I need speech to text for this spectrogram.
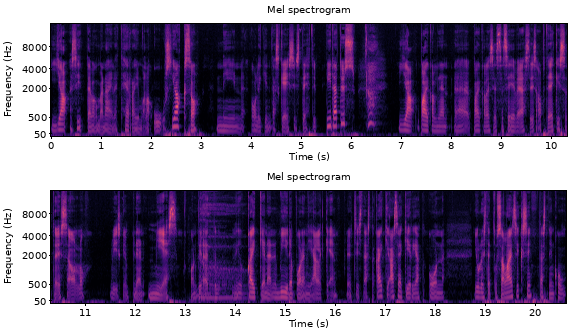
Ja sitten kun mä näin, että Herra Jumala uusi jakso, niin olikin tässä keississä tehty pidätys. Ja paikallinen, äh, paikallisessa CVS, siis apteekissa töissä ollut 50 mies on pidetty niin kuin kaikkien näiden viiden vuoden jälkeen. Nyt siis tästä kaikki asiakirjat on julistettu salaisiksi tästä niin kuin,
